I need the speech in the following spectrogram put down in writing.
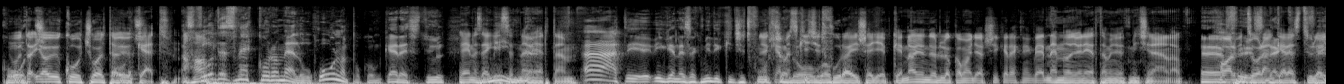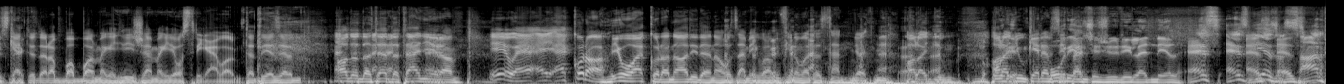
Coach. ja, ő coacholta őket. Azt tudod, ez mekkora meló? Hónapokon keresztül. Én az egészet minden. nem értem. Hát igen, ezek mindig kicsit furcsa Nekem ez dolgok. kicsit fura is egyébként. Nagyon örülök a magyar sikereknek, de nem nagyon értem, hogy ők mit csinálnak. Ö, 30 órán főznek, keresztül egy főznek. kettő darab babbal, meg egy rizssel, meg egy osztrigával. Tehát, hogy ezzel adod a tedd a tányéra. Jó, e- e- ekkora? Jó, ekkora, na add ide, na hozzá még valami. finomat, aztán haladjunk. Haladjunk, kérem szépen. Óriási zsűri lennél. Ez, ez, ez, mi ez, ez a szár?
